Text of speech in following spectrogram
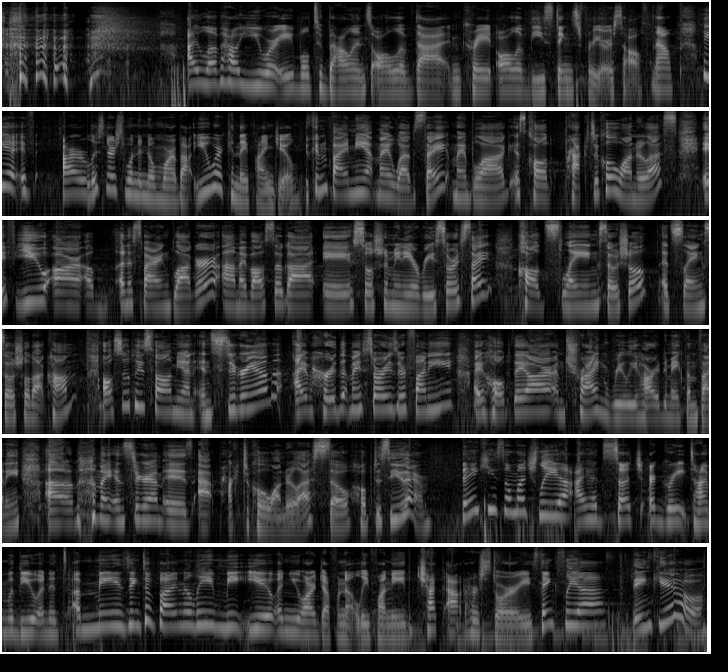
I love how you were able to balance all of that and create all of these things for yourself. Now, Lia, if our listeners want to know more about you, where can they find you? You can find me at my website. My blog is called Practical Wanderlust. If you are a, an aspiring blogger, um, I've also got a social media resource site called Slaying Social. It's slayingsocial.com. Also, please follow me on Instagram. I've heard that my stories are funny. I hope they are. I'm trying really hard to make them funny. Um, my Instagram is at Practical Wanderlust. So hope to see you there. Thank you so much, Lia. I had such a great time with you, and it's amazing to finally meet you. And you are definitely funny. Check out her stories. Thanks, Lia. Thank you.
